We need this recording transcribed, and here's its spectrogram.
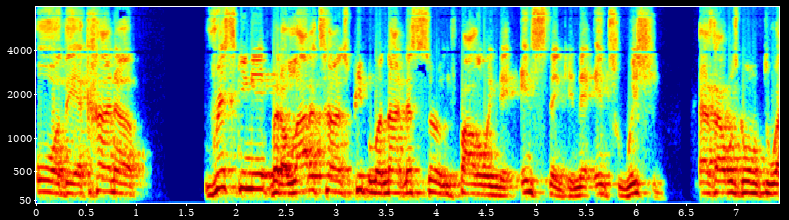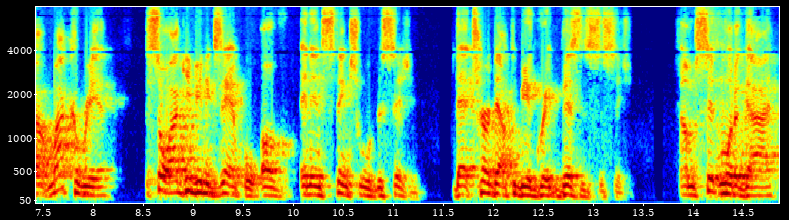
or they're kind of risking it. But a lot of times people are not necessarily following their instinct and their intuition. As I was going throughout my career, so I'll give you an example of an instinctual decision that turned out to be a great business decision. I'm sitting with a guy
